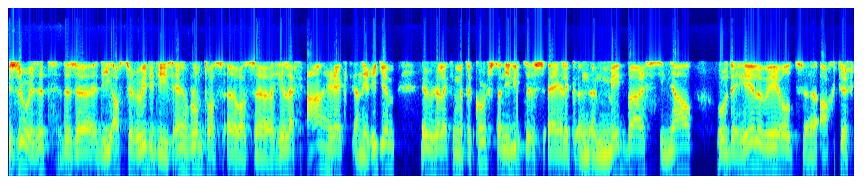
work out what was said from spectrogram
Zo is het. Dus uh, die asteroïde die is ingeplompt was, uh, was heel erg aangereikt aan iridium in vergelijking met de korst. En die liet dus eigenlijk een, een meetbaar signaal over de hele wereld achter.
